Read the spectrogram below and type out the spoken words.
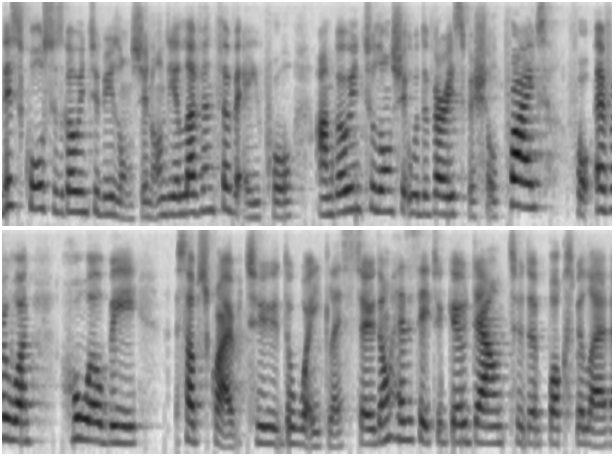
This course is going to be launching on the 11th of April. I'm going to launch it with a very special price for everyone who will be subscribe to the waitlist. So don't hesitate to go down to the box below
